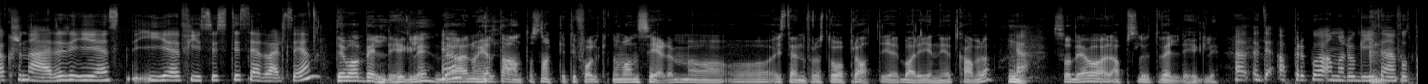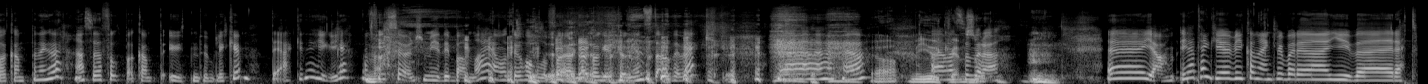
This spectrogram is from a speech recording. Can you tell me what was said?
aksjonærer i, i fysisk tilstedeværelse igjen? Det var veldig hyggelig. Det er noe helt annet å snakke til folk når man ser dem, og, og istedenfor å stå og prate bare inne i et kamera. Ja. Så det var absolutt veldig hyggelig. Ja, det, apropos analogi til den fotballkampen i går. Altså Fotballkamp uten publikum, det er ikke noe hyggelig. Nå fy søren så mye de banna. Jeg måtte jo holde på ørene på guttungen stadig vekk. Det, ja. ja, mye ukvemsord. Uh, ja, jeg tenker vi kan egentlig bare gyve rett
